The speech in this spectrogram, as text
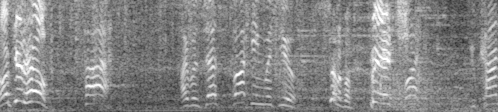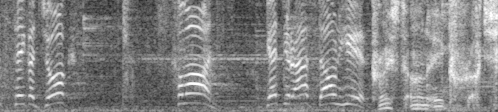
I'll get help! Ha! I was just fucking with you. Son of a bitch! What? You can't take a joke? Come on! Get your ass down here! Christ on a crutch.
